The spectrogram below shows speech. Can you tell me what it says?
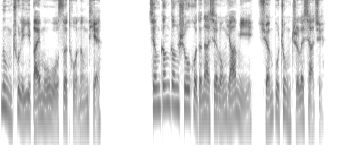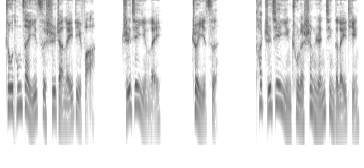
弄出了一百亩五色土农田，将刚刚收获的那些龙牙米全部种植了下去。周通再一次施展雷地法，直接引雷。这一次，他直接引出了圣人境的雷霆。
